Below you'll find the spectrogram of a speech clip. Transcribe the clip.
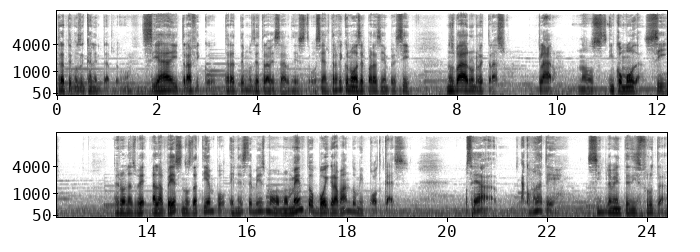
tratemos de calentarlo. Si hay tráfico, tratemos de atravesar de esto. O sea, el tráfico no va a ser para siempre, sí. Nos va a dar un retraso, claro. Nos incomoda, sí. Pero a, a la vez nos da tiempo. En este mismo momento voy grabando mi podcast o sea, acomódate, simplemente disfruta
